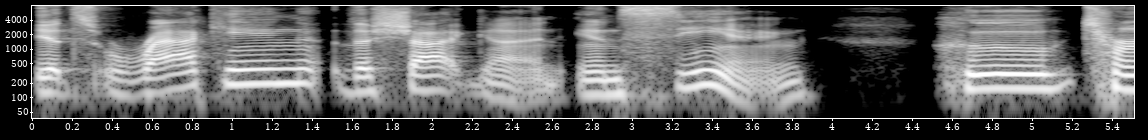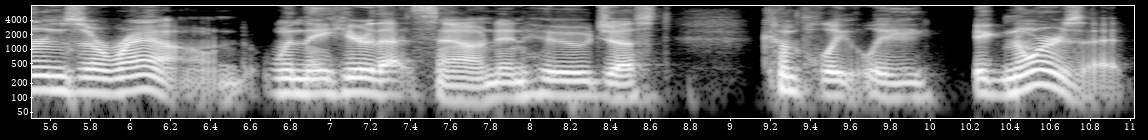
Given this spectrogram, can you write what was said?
It's racking the shotgun and seeing who turns around when they hear that sound and who just completely ignores it.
